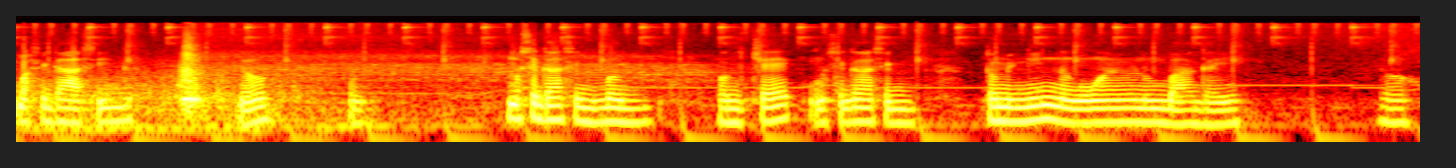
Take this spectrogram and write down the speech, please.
masigasig, no? Masigasig mag mag-check, masigasig tumingin ng kung ano ng bagay, no?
